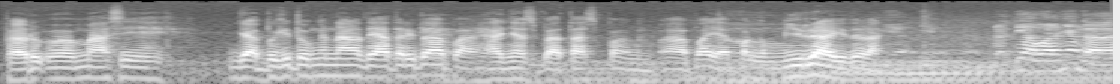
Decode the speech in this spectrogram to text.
baru eh, masih nggak begitu kenal teater itu Iya, apa, iya. hanya sebatas peng- apa ya penggembira gitulah iya, iya. Berarti awalnya nggak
